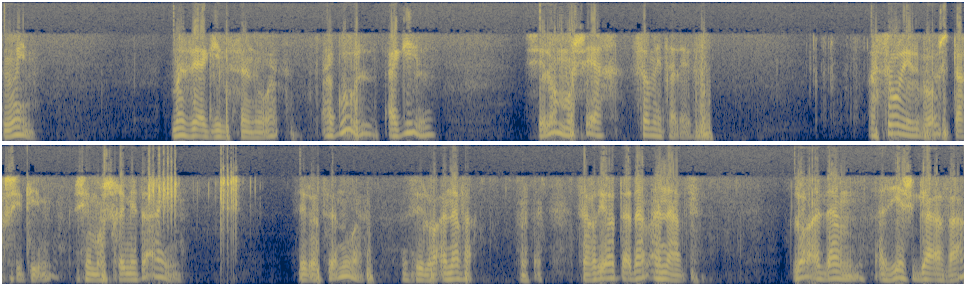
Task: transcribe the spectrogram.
צנועים. מה זה עגיל צנוע? עגול, עגיל, שלא מושך תשומת הלב. אסור ללבוש תכשיטים שמושכים את העין. זה לא צנוע, זה לא ענווה. צריך להיות אדם ענב. לא אדם, אז יש גאווה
